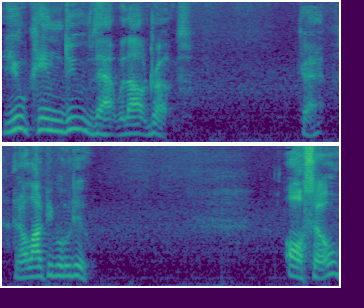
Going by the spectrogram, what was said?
You can do that without drugs. Okay? I know a lot of people who do. Also,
